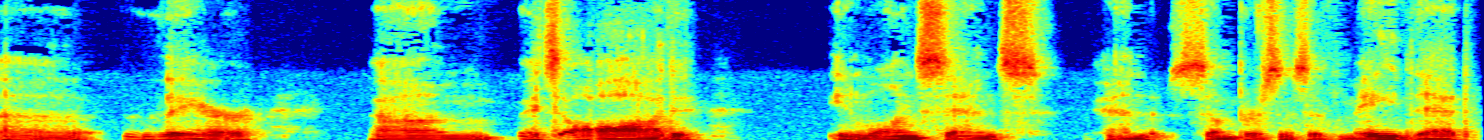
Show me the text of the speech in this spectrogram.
uh, there. Um, it's odd in one sense, and some persons have made that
